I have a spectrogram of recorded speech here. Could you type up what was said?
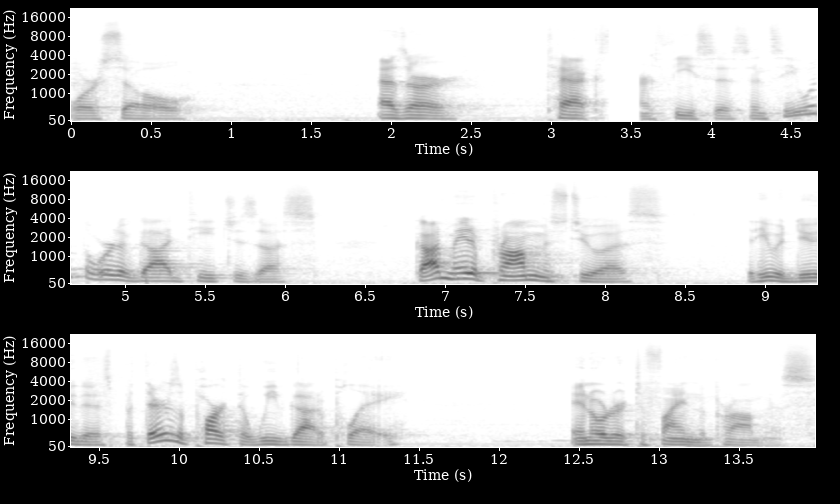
or so as our text, our thesis, and see what the Word of God teaches us. God made a promise to us that He would do this, but there's a part that we've got to play in order to find the promise.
